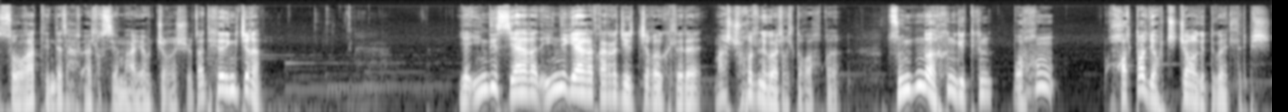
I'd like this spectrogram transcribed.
суугаад тэндээс ойлгосон юм а явж байгаа шүү. За тэгэхээр ингэж байгаа. Я эндээс яагаад энийг яагаад гаргаж ирж байгаа гэхээр маш чухал нэг ойлголт байгаа байхгүй юу? Зөндөн орхин гэдэг нь бурхан холдоод явчихж байгаа гэдэг байдлаар биш.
